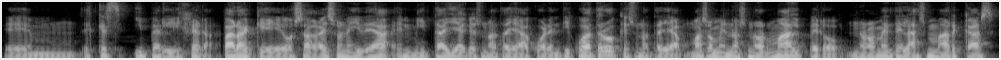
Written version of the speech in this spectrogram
Em, es que es hiper ligera. Para que os hagáis una idea, en mi talla, que es una talla 44, que es una talla más o menos normal, pero normalmente las marcas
